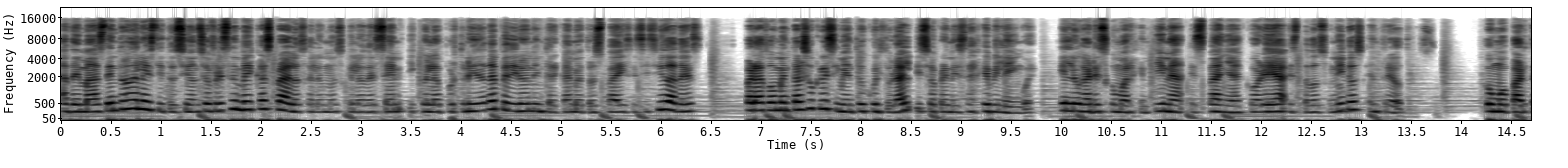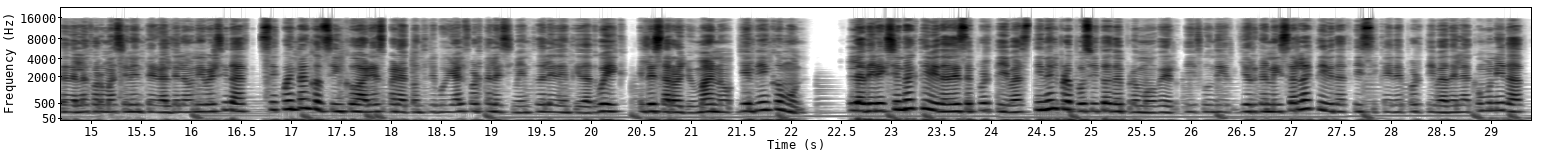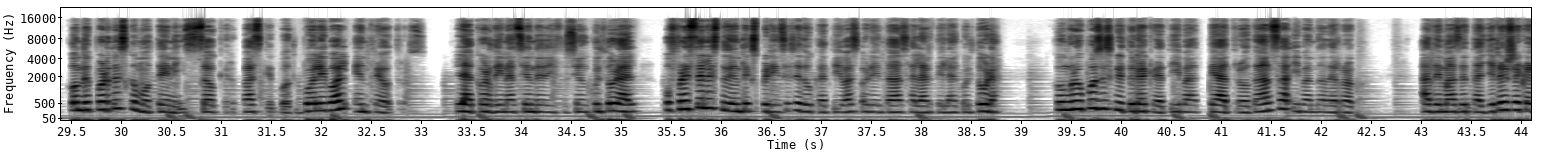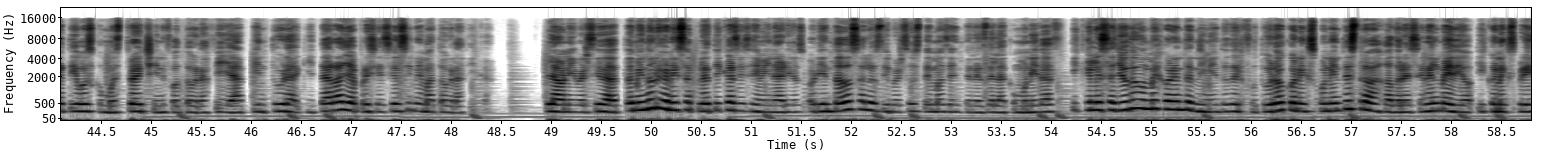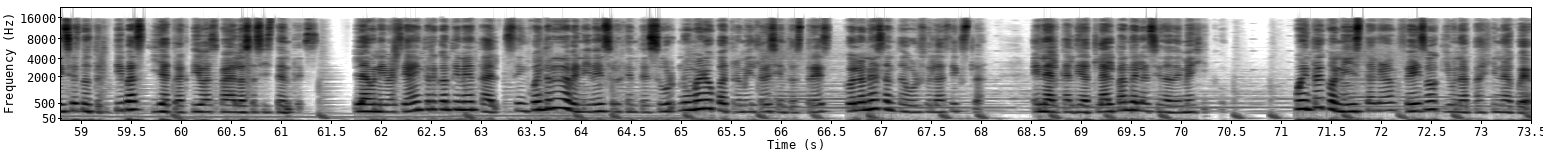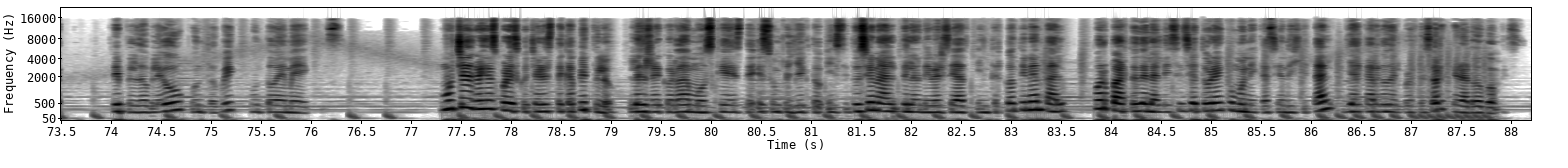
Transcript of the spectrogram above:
Además, dentro de la institución se ofrecen becas para los alumnos que lo deseen y con la oportunidad de pedir un intercambio a otros países y ciudades para fomentar su crecimiento cultural y su aprendizaje bilingüe, en lugares como Argentina, España, Corea, Estados Unidos, entre otros. Como parte de la formación integral de la universidad, se cuentan con cinco áreas para contribuir al fortalecimiento de la identidad WIC, el desarrollo humano y el bien común. La Dirección de Actividades Deportivas tiene el propósito de promover, difundir y organizar la actividad física y deportiva de la comunidad con deportes como tenis, soccer, básquetbol, voleibol, entre otros. La Coordinación de Difusión Cultural ofrece al estudiante experiencias educativas orientadas al arte y la cultura, con grupos de escritura creativa, teatro, danza y banda de rock además de talleres recreativos como stretching, fotografía, pintura, guitarra y apreciación cinematográfica. La universidad también organiza pláticas y seminarios orientados a los diversos temas de interés de la comunidad y que les ayude a un mejor entendimiento del futuro con exponentes trabajadores en el medio y con experiencias nutritivas y atractivas para los asistentes. La Universidad Intercontinental se encuentra en la Avenida Insurgente Sur número 4303, Colonia Santa Úrsula Sixtla, en la Alcaldía Tlalpan de la Ciudad de México. Cuenta con Instagram, Facebook y una página web www.wic.mx. Muchas gracias por escuchar este capítulo. Les recordamos que este es un proyecto institucional de la Universidad Intercontinental por parte de la Licenciatura en Comunicación Digital y a cargo del profesor Gerardo Gómez.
